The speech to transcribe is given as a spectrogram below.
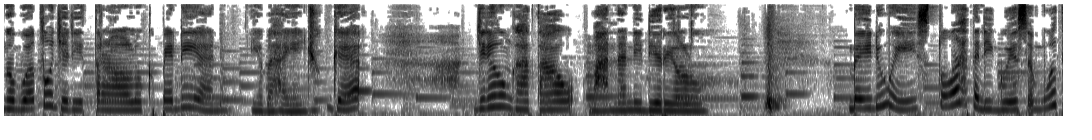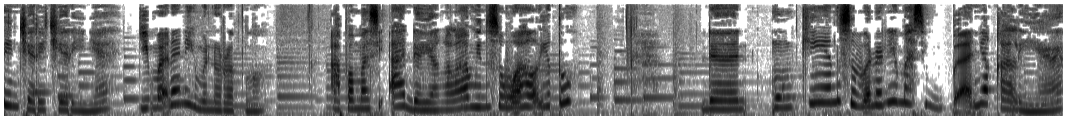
ngebuat lo jadi terlalu kepedean. Ya bahaya juga. Jadi lo nggak tahu mana nih diri lo By the way, setelah tadi gue sebutin ciri-cirinya, gimana nih menurut lo? Apa masih ada yang ngalamin semua hal itu? Dan mungkin sebenarnya masih banyak kali ya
